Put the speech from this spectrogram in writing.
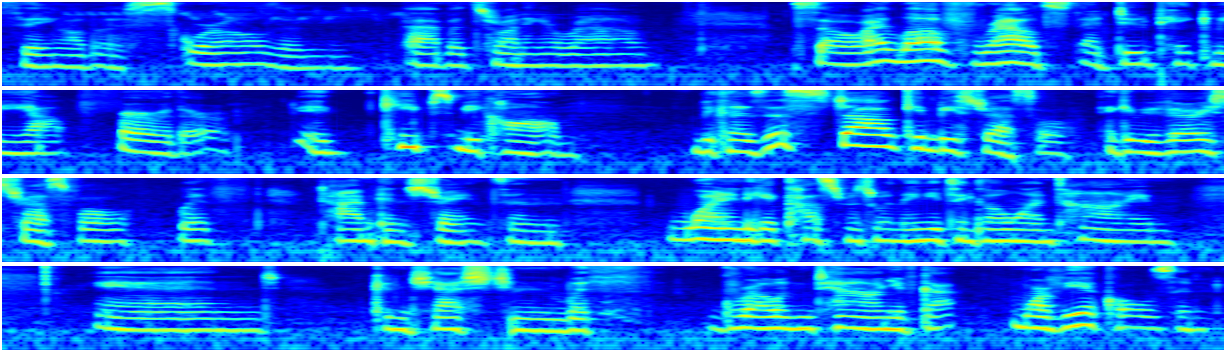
seeing all the squirrels and rabbits running around. So I love routes that do take me out further. It keeps me calm because this job can be stressful. It can be very stressful with time constraints and wanting to get customers when they need to go on time and congestion with growing town. You've got more vehicles and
